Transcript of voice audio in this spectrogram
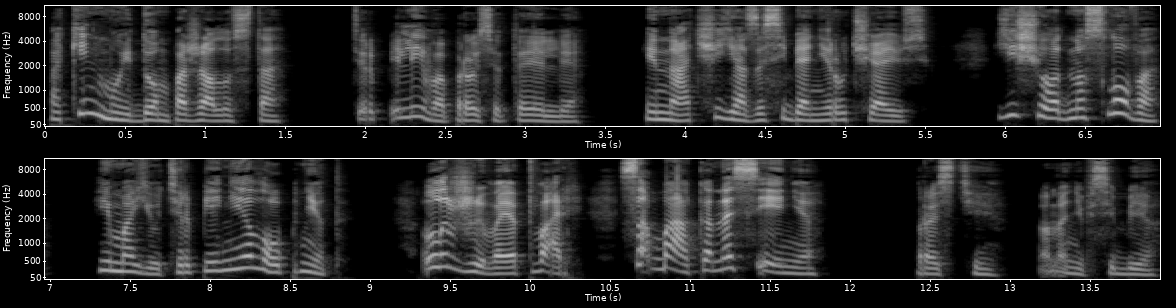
«Покинь мой дом, пожалуйста!» – терпеливо просит Элли. «Иначе я за себя не ручаюсь. Еще одно слово, и мое терпение лопнет. Лживая тварь! Собака на сене!» «Прости, она не в себе».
